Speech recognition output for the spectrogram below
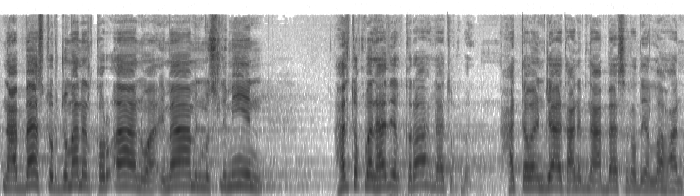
ابن عباس ترجمان القرآن وإمام المسلمين. هل تقبل هذه القراءة؟ لا تقبل حتى وإن جاءت عن ابن عباس رضي الله عنه.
